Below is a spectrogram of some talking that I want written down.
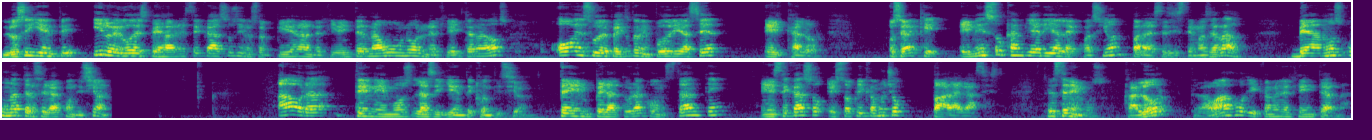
lo siguiente y luego despejar en este caso si nos piden la energía interna 1 o la energía interna 2 o en su defecto también podría ser el calor. O sea que en eso cambiaría la ecuación para este sistema cerrado. Veamos una tercera condición. Ahora tenemos la siguiente condición. Temperatura constante. En este caso esto aplica mucho para gases. Entonces tenemos calor, trabajo y cambio de energía interna.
